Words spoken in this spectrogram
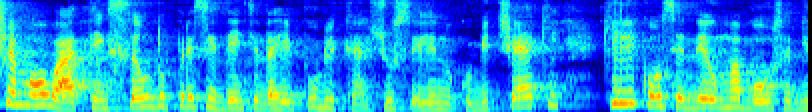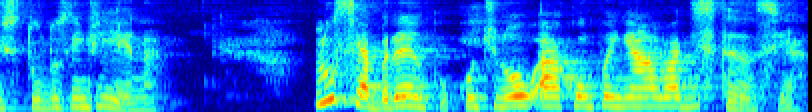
Chamou a atenção do presidente da República, Juscelino Kubitschek, que lhe concedeu uma bolsa de estudos em Viena. Lúcia Branco continuou a acompanhá-lo à distância,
